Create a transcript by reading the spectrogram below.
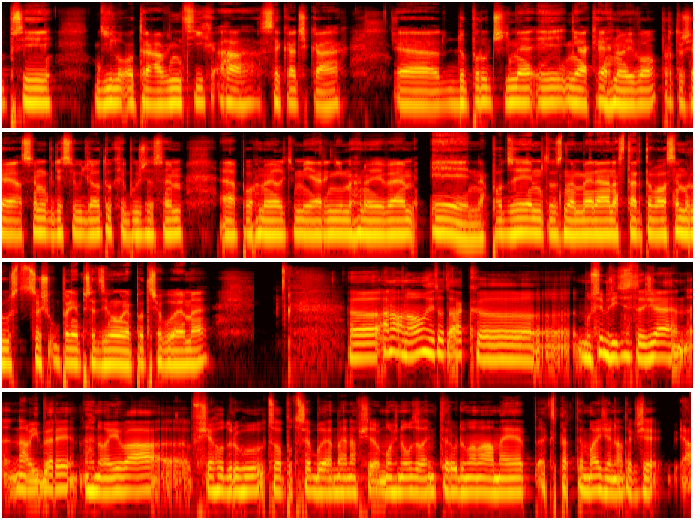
při dílu o trávnicích a sekačkách. Eh, doporučíme i nějaké hnojivo, protože já jsem kdysi udělal tu chybu, že jsem eh, pohnojil tím jarním hnojivem i na podzim, to znamená nastartoval jsem růst, což úplně před zimou nepotřebujeme. Uh, ano, ano, je to tak. Uh, musím říct, že na výběry hnojiva všeho druhu, co potřebujeme, na všeho možnou zeleň, kterou doma máme, je expertem moje žena, takže já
